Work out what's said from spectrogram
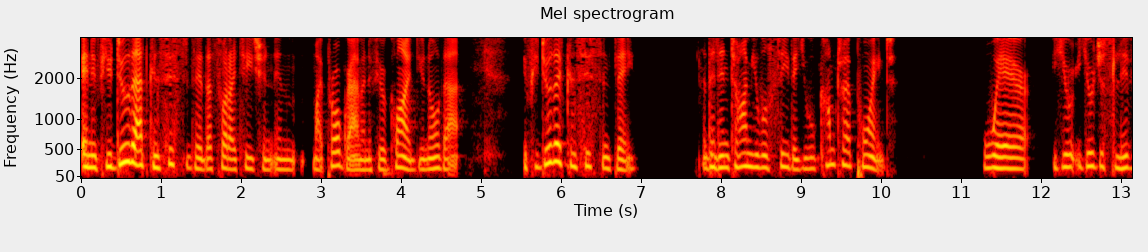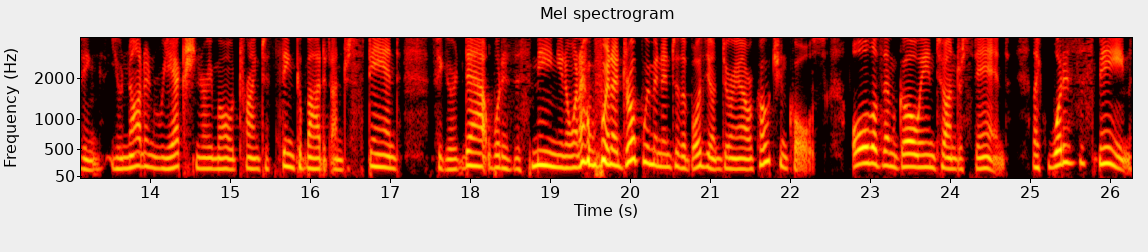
And if you do that consistently, that's what I teach in, in my program. And if you're a client, you know that. If you do that consistently, then in time you will see that you will come to a point where you're you're just living. You're not in reactionary mode trying to think about it understand figure it out. What does this mean? You know when i when i drop women into the body on during our coaching calls all of them go in to understand like what does this mean?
